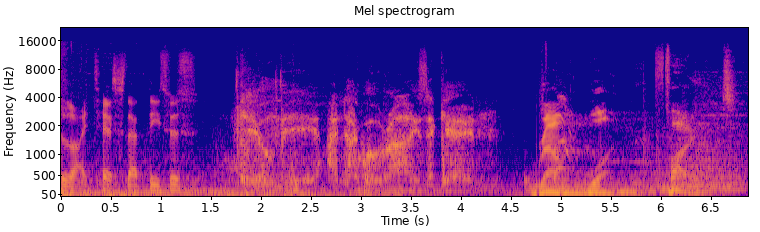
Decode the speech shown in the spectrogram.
Should I test that thesis? Kill me, and I will rise again. Round one, fight!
